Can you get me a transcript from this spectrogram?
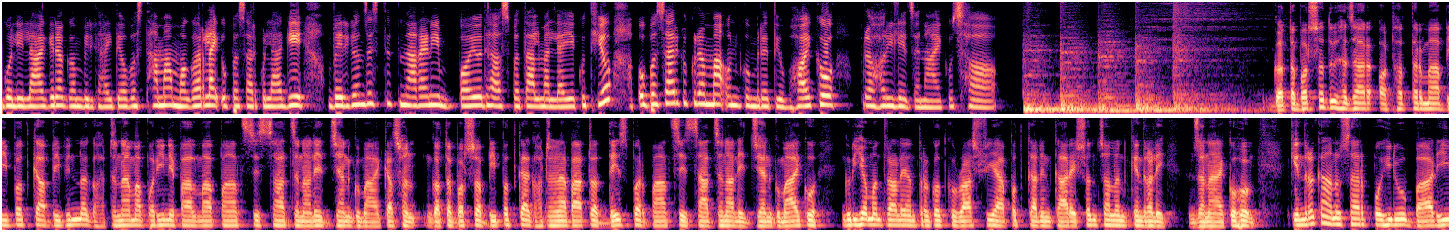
गोली लागेर गम्भीर घाइते अवस्थामा मगरलाई उपचारको लागि वीरगञ्ज स्थित नारायणी वयोध्या अस्पतालमा ल्याइएको थियो। उपचारको क्रममा उनको मृत्यु भएको प्रहरीले जनाएको छ। गत वर्ष दुई हजार अठहत्तरमा विपदका विभिन्न घटनामा परि नेपालमा पाँच सय सातजनाले ज्यान गुमाएका छन्। गत वर्ष विपदका घटनाबाट देशभर पाँच सय सातजनाले ज्यान गुमाएको गृह मन्त्रालय अन्तर्गतको राष्ट्रिय आपतकालीन कार्य सञ्चालन केन्द्रले जनाएको हो। केन्द्रका अनुसार पहिरो बाढी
